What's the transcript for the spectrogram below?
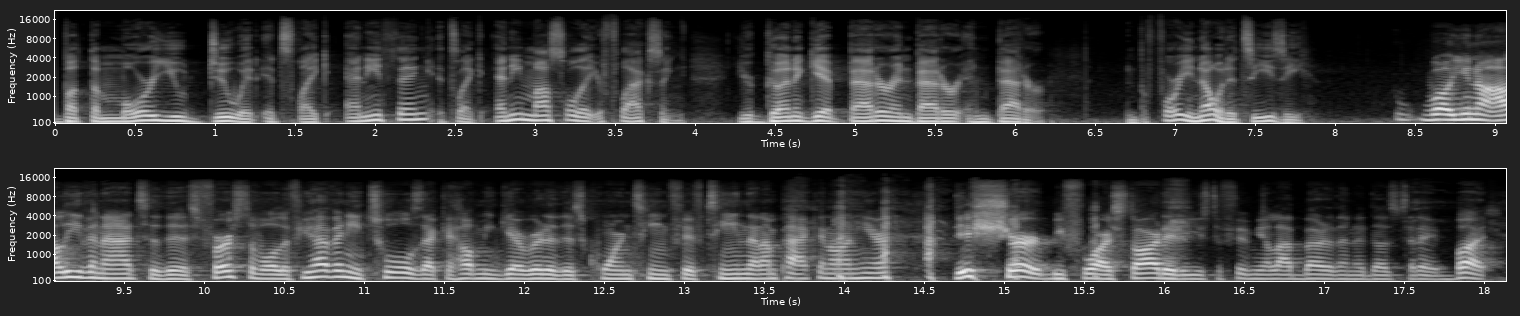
But the more you do it, it's like anything, it's like any muscle that you're flexing. You're going to get better and better and better. And before you know it, it's easy. Well, you know, I'll even add to this. First of all, if you have any tools that can help me get rid of this quarantine 15 that I'm packing on here, this shirt before I started, it used to fit me a lot better than it does today. But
